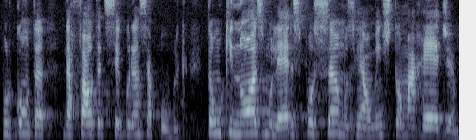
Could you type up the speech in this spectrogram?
por conta da falta de segurança pública. Então, que nós, mulheres, possamos realmente tomar rédea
